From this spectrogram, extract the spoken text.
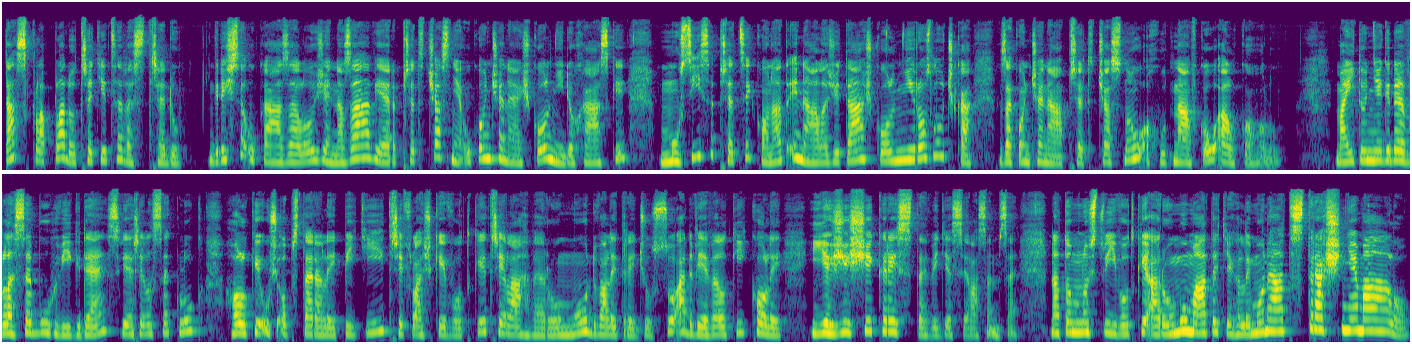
Ta sklapla do třetice ve středu. Když se ukázalo, že na závěr předčasně ukončené školní docházky musí se přeci konat i náležitá školní rozlučka, zakončená předčasnou ochutnávkou alkoholu. Mají to někde v lese Bůh ví kde, svěřil se kluk. Holky už obstaraly pití, tři flašky vodky, tři láhve rumu, dva litry džusu a dvě velký koly. Ježiši Kriste, vyděsila jsem se. Na to množství vodky a rumu máte těch limonád strašně málo.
